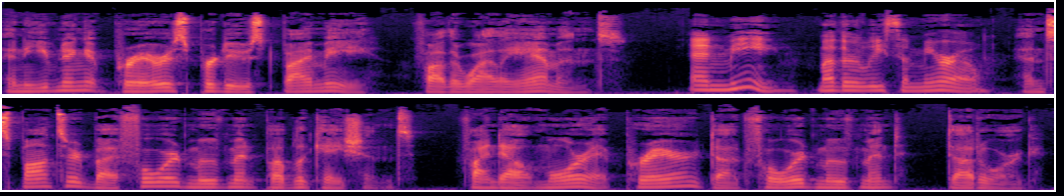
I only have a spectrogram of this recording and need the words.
An Evening at Prayer is produced by me, Father Wiley Ammons. And me, Mother Lisa Miro. And sponsored by Forward Movement Publications. Find out more at prayer.forwardmovement.org.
